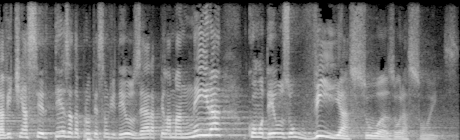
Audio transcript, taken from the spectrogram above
Davi tinha a certeza da proteção de Deus era pela maneira como Deus ouvia as suas orações.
